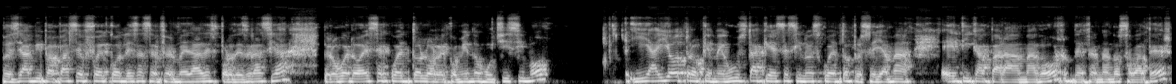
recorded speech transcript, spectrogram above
pues ya mi papá se fue con esas enfermedades, por desgracia, pero bueno, ese cuento lo recomiendo muchísimo. Y hay otro que me gusta, que ese sí no es cuento, pero se llama Ética para Amador, de Fernando Sabater.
